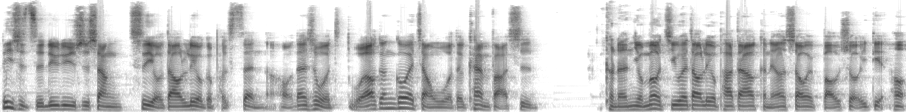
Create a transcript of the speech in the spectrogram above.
历史殖利率是上是有到六个 percent 的哈。但是我我要跟各位讲，我的看法是。可能有没有机会到六趴？大家可能要稍微保守一点哈。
